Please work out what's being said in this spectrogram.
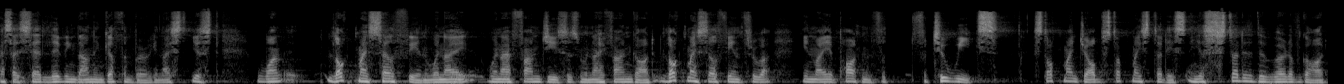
as I said, living down in Gothenburg, and I just one, locked myself in when I when I found Jesus, when I found God. Locked myself in through a, in my apartment for for two weeks. Stopped my job, stopped my studies, and just studied the Word of God.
